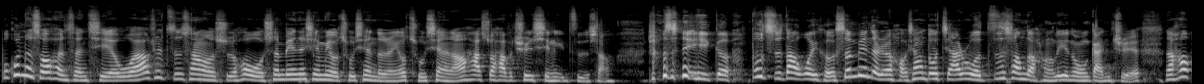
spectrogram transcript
不过那时候很神奇，我要去咨商的时候，我身边那些没有出现的人又出现。然后他说他不去心理咨商，就是一个不知道为何身边的人好像都加入了咨商的行列那种感觉。然后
